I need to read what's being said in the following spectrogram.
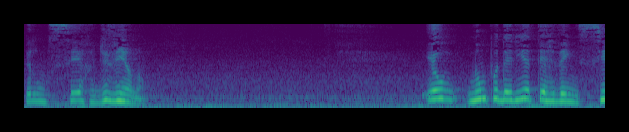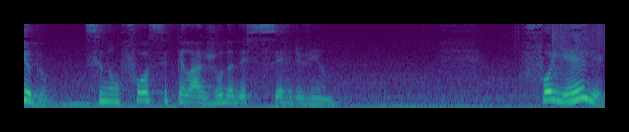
por um ser divino. Eu não poderia ter vencido se não fosse pela ajuda desse ser divino. Foi ele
